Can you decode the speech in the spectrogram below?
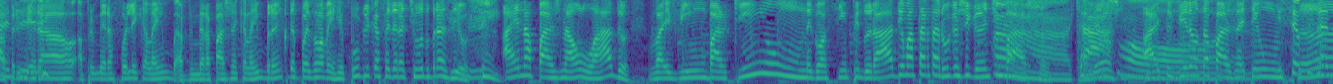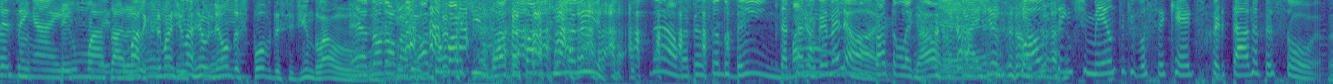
a a- primeira, a primeira folha que ela é em, a primeira página que ela é em branco, depois ela vem República Federativa do Brasil. Sim. Aí na página ao lado vai vir um barquinho, um negocinho pendurado e uma tartaruga gigante Ah, embaixo. que entendeu? Aí tu vira outra página, aí tem um E se eu quiser desenhar tem isso, umas aranhas. Malik, você imagina a reunião desse povo decidindo lá o. É, não, não, mas bota o barquinho, bota o barquinho ali. Não, mas pensando bem. Tartaruga é melhor. Não tá tão legal. né? Aí, qual o sentimento que você quer despertar na pessoa? Pô,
